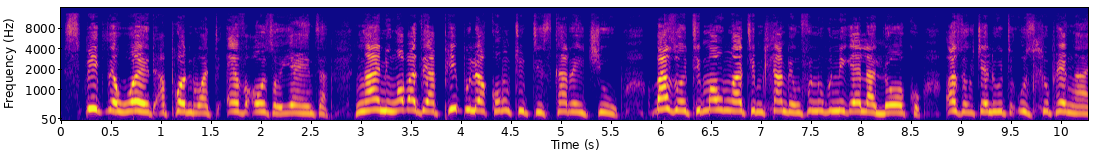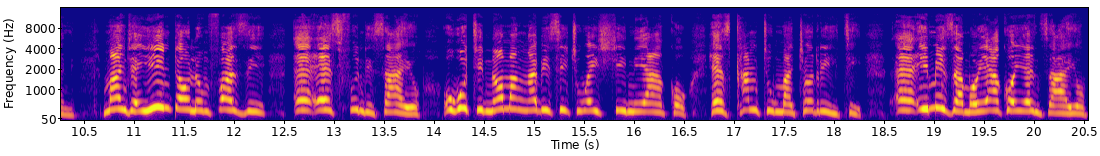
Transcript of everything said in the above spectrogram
speak the word upon whatever ozoyenza. Ngani? Ngoba there are people are going to discourage you. Bazothi mawungathi mhlambe ngifuna ukunikela lokho azokutshela ukuthi uzihluphe ngani. Manje yinto lo mfazi e, esifundisayo ukuthi noma ngabe situation yakho has come to maturity eh, imizamo yakho yenzayo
